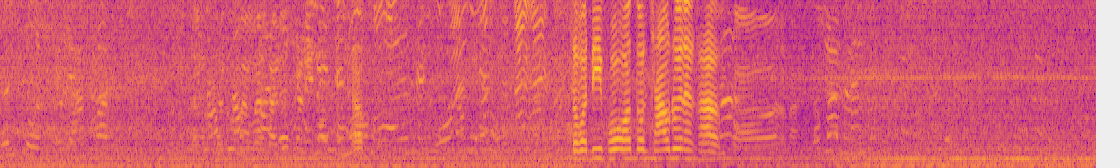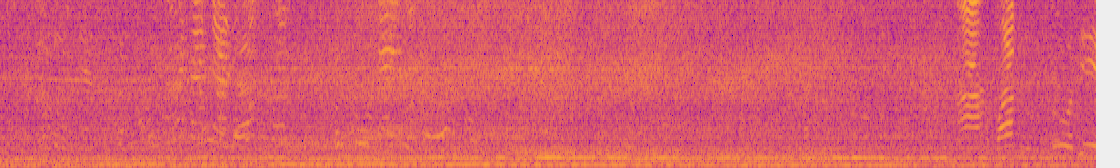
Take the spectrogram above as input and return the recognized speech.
เงินสดเดี๋ยวก่อน ครับ สวัสดีพอตอนเช้าด้วยนะครับ อะวันดูที่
